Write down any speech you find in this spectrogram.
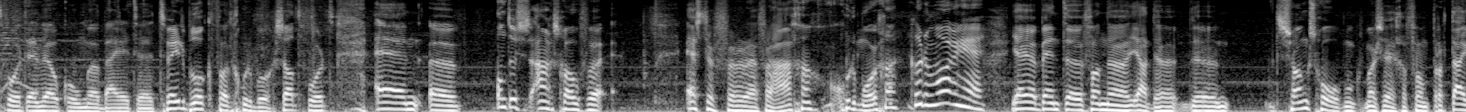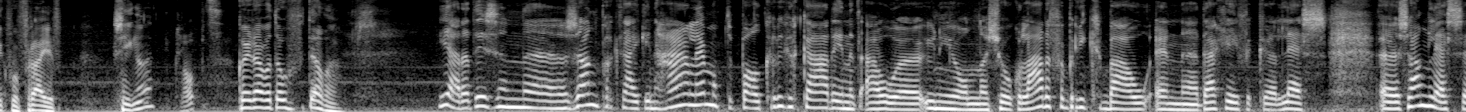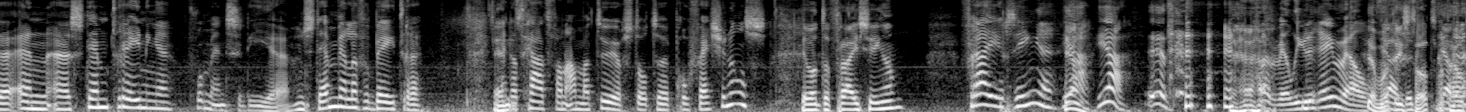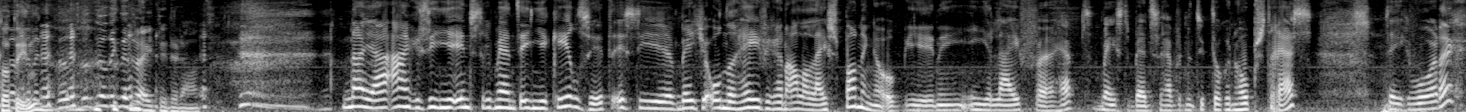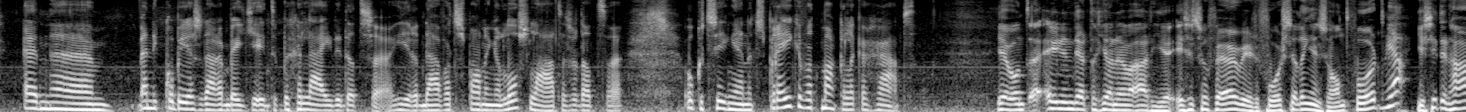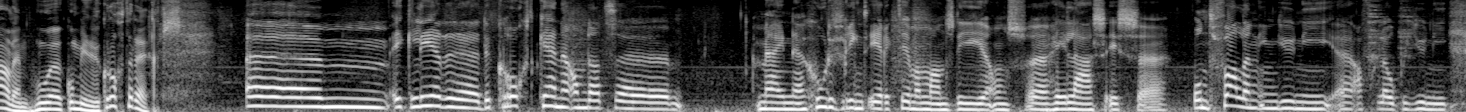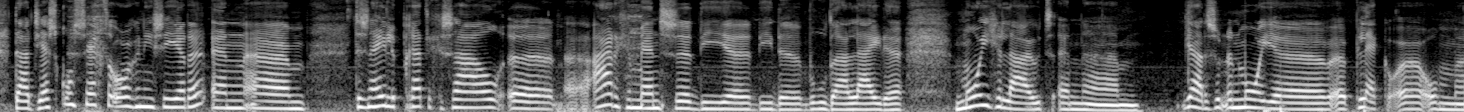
Zandvoort en welkom eh, bij het eh, tweede blok van Goedemorgen Zandvoort. En eh, ondertussen is aangeschoven Esther Ver, Verhagen. Goedemorgen. Goedemorgen. Ja, jij bent van ja, de, de, de zangschool, moet ik maar zeggen, van Praktijk voor Vrije Zingen. Klopt. Kan je daar wat over vertellen? Ja, dat is een eh, zangpraktijk in Haarlem op de Paul Krugerkade in het oude Union chocoladefabriekgebouw. En eh, daar geef ik eh, les, eh, zanglessen en eh, stemtrainingen voor mensen die eh, hun stem willen verbeteren. En, En- dat gaat van amateurs tot eh, professionals. Ja, want de vrij zingen? Vrijer zingen, ja, ja. dat wil iedereen wel. Ja, wat is dat? Wat houdt dat in? Dat, dat wilde ik net weten inderdaad. Nou ja, aangezien je instrument in je keel zit, is die een beetje onderhevig aan allerlei spanningen ook die je in, in je lijf eh, hebt. De meeste mensen hebben natuurlijk toch een hoop stress tegenwoordig. En, ehm, en ik probeer ze daar een beetje in te begeleiden, dat ze hier en daar wat spanningen loslaten, zodat eh, ook het zingen en het spreken wat makkelijker gaat. Ja, want eh, 31 januari eh, is het zover, weer de voorstelling in Zandvoort. Ja. Je zit in Haarlem. Hoe kom je in de krocht terecht? Ehm, ik leerde de krocht kennen omdat eh, mijn eh, goede vriend Erik Timmermans, die eh, ons eh, helaas is ontvallen in juni, afgelopen juni, daar jazzconcerten organiseerde. En ehm, het is een hele prettige zaal, aardige mensen die, die de boel daar leiden, mooi geluid en ehm, ja, is een, een mooie plek om,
